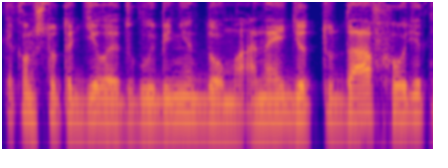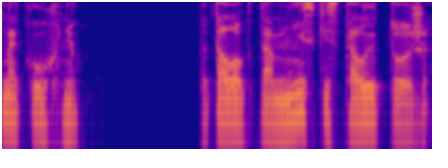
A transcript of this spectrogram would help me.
как он что-то делает в глубине дома. Она идет туда, входит на кухню. Потолок там низкий, столы тоже.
